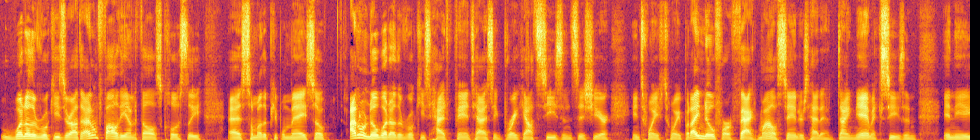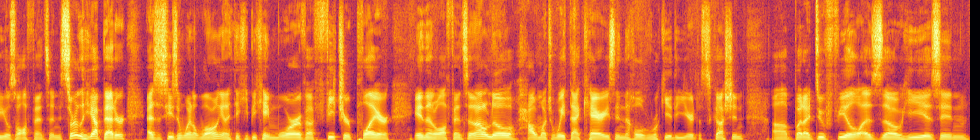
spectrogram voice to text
what other rookies are out there. I don't follow the NFL as closely as some other people may, so I don't know what other rookies had fantastic breakout seasons this year in 2020, but I know for a fact Miles Sanders had a dynamic season in the Eagles offense. And certainly he got better as the season went along, and I think he became more of a featured player in that offense. And I don't know how much weight that carries in the whole rookie of the year discussion, uh, but I do feel as though he is in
